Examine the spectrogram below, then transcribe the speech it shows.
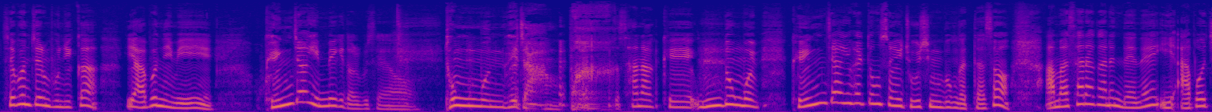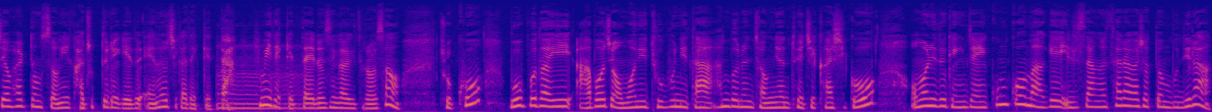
세 번째는 보니까 이 아버님이 굉장히 인맥이 넓으세요. 동문회장, 와, 산악회, 운동 모임 굉장히 활동성이 좋으신 분 같아서 아마 살아가는 내내 이 아버지의 활동성이 가족들에게도 에너지가 됐겠다, 힘이 됐겠다 이런 생각이 들어서 좋고 무엇보다 이 아버지 어머니 두 분이 다 한 분은 정년 퇴직하시고 어머니도 굉장히 꼼꼼하게 일상을 살아가셨던 분이라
